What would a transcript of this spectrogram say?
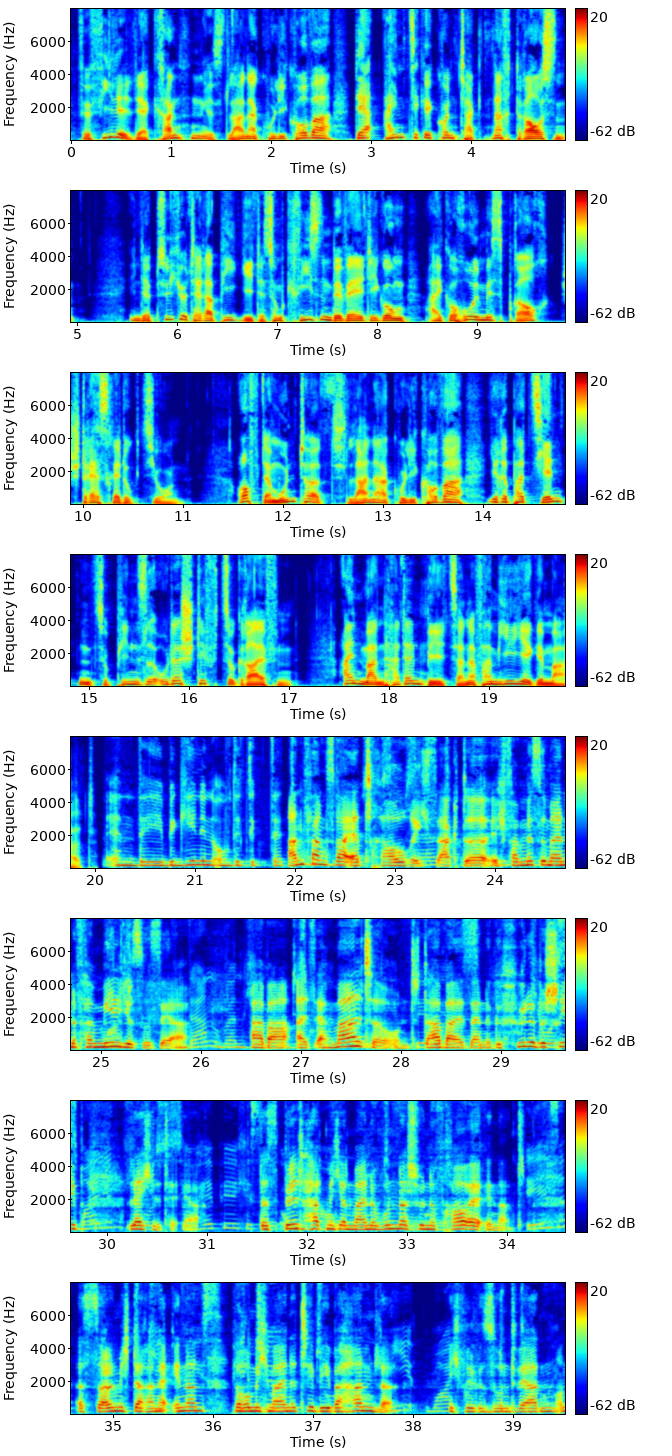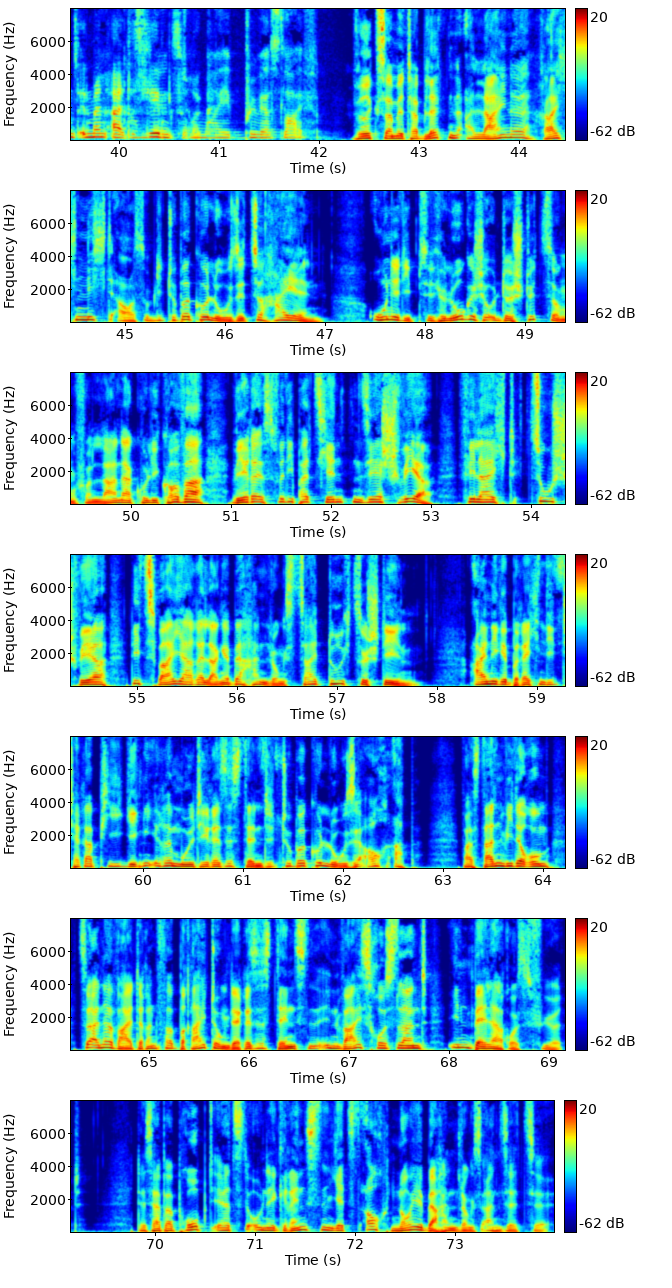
Für viele der Kranken ist Lana Kulikova der einzige Kontakt nach draußen. In der Psychotherapie geht es um Krisenbewältigung, Alkoholmissbrauch, Stressreduktion. Oft ermuntert Lana Kulikova ihre Patienten zu Pinsel oder Stift zu greifen. Ein Mann hat ein Bild seiner Familie gemalt. Anfangs war er traurig, sagte, ich vermisse meine Familie so sehr. Aber als er malte und dabei seine Gefühle beschrieb, lächelte er. Das Bild hat mich an meine wunderschöne Frau erinnert. Es soll mich daran erinnern, warum ich meine TB behandle. Ich will gesund werden und in mein altes Leben zurück. Wirksame Tabletten alleine reichen nicht aus, um die Tuberkulose zu heilen. Ohne die psychologische Unterstützung von Lana Kulikova wäre es für die Patienten sehr schwer, vielleicht zu schwer, die zwei Jahre lange Behandlungszeit durchzustehen. Einige brechen die Therapie gegen ihre multiresistente Tuberkulose auch ab, was dann wiederum zu einer weiteren Verbreitung der Resistenzen in Weißrussland, in Belarus führt. Deshalb erprobt Ärzte ohne Grenzen jetzt auch neue Behandlungsansätze.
